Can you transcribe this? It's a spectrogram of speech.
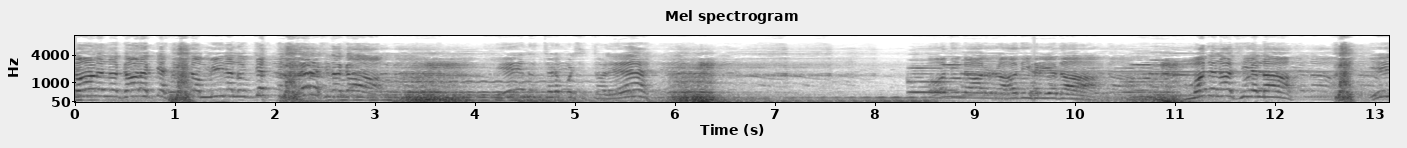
ಕಾಳನ ಗಾಳಕ್ಕೆ ಸಿಕ್ಕ ಮೀನನ್ನು ಕೆತ್ತಿ ಬೆಳೆಸಿದಾಗ ಏನು ಚಡಪಡಿಸುತ್ತಾಳೆ? ಹದಿನಾರರ ಹದಿಹರಿಯದ ಮದನಾಸಿಯನ್ನ ಈ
